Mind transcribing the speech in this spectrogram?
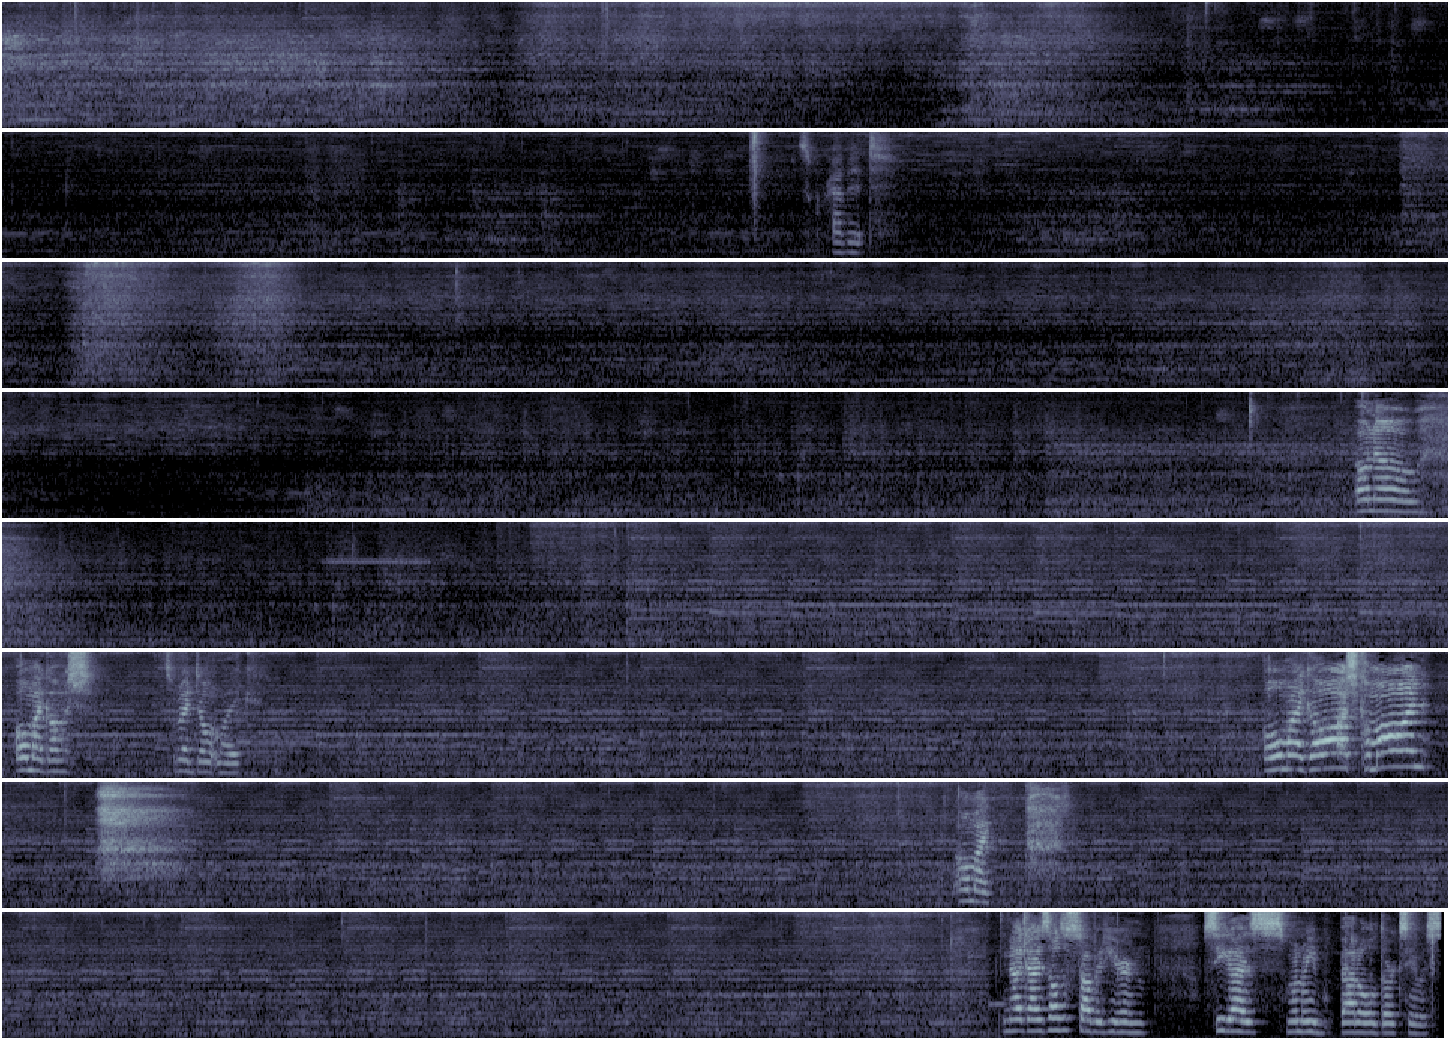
Let's grab it. Oh no. Oh my gosh. That's what I don't like. Oh my gosh, come on! Oh my god. You know guys, I'll just stop it here and see you guys when we battle Dark Samus.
